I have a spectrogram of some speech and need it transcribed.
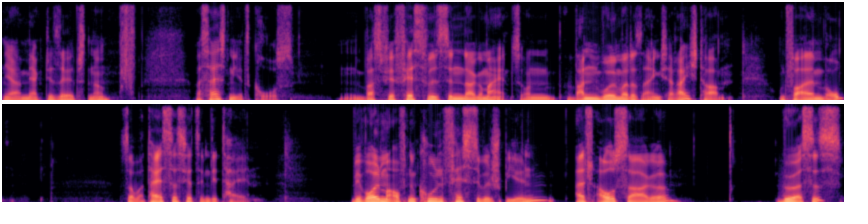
Ja, merkt ihr selbst, ne? Was heißt denn jetzt groß? Was für Festivals sind da gemeint? Und wann wollen wir das eigentlich erreicht haben? Und vor allem, warum? So, was heißt das jetzt im Detail? Wir wollen mal auf einem coolen Festival spielen, als Aussage versus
